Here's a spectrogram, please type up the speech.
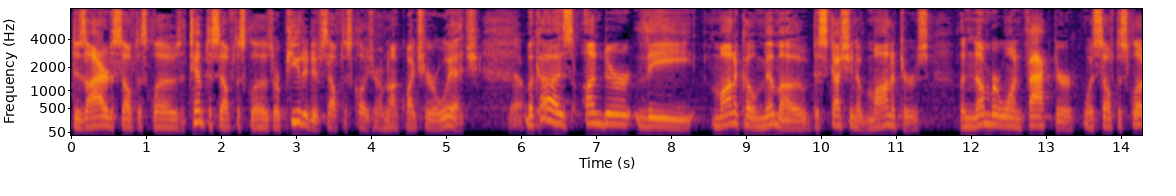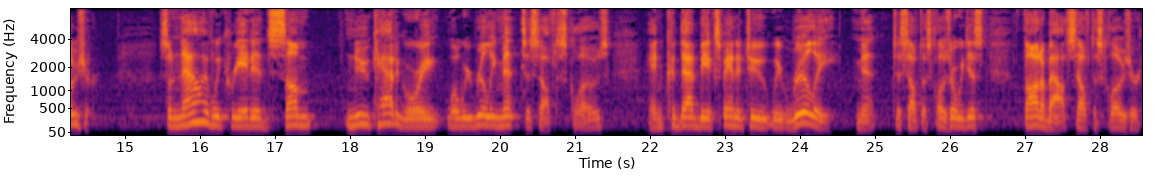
desire to self disclose, attempt to self disclose, or putative self disclosure. I'm not quite sure which. Yeah. Because under the Monaco memo discussion of monitors, the number one factor was self disclosure. So now have we created some new category? Well, we really meant to self disclose. And could that be expanded to we really meant to self disclosure, or we just thought about self disclosure?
